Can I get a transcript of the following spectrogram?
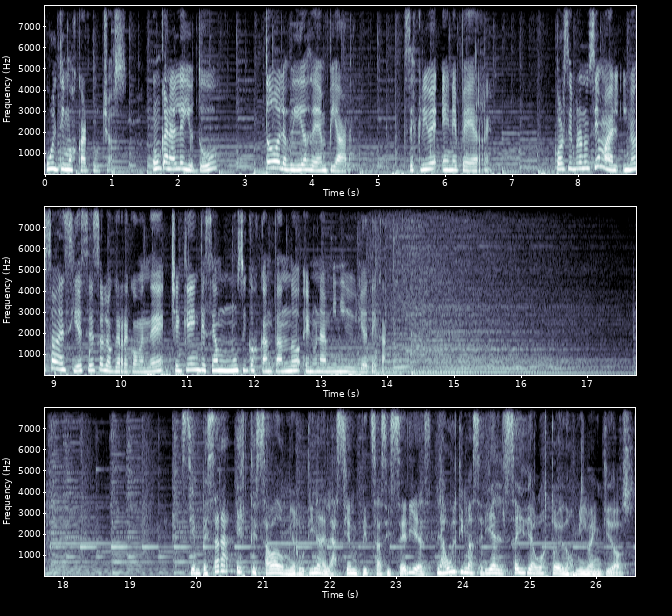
últimos cartuchos un canal de YouTube, todos los videos de NPR. Se escribe NPR. Por si pronuncié mal y no saben si es eso lo que recomendé, chequeen que sean músicos cantando en una mini biblioteca. Si empezara este sábado mi rutina de las 100 pizzas y series, la última sería el 6 de agosto de 2022.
